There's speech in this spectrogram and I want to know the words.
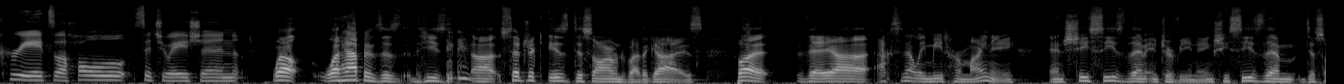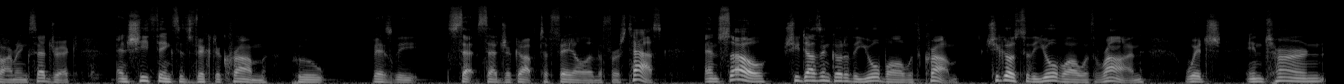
creates a whole situation. Well, what happens is he's uh, Cedric is disarmed by the guys, but they uh, accidentally meet Hermione, and she sees them intervening. She sees them disarming Cedric, and she thinks it's Viktor Krum who basically set Cedric up to fail in the first task. And so she doesn't go to the Yule Ball with Krum. She goes to the Yule Ball with Ron, which in turn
